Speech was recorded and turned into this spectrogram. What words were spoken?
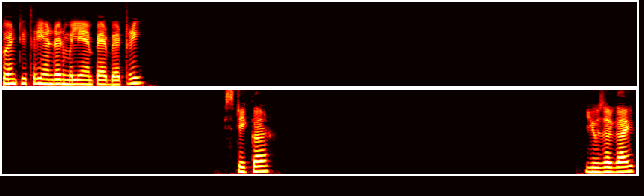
Twenty three hundred milliampere battery sticker user guide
